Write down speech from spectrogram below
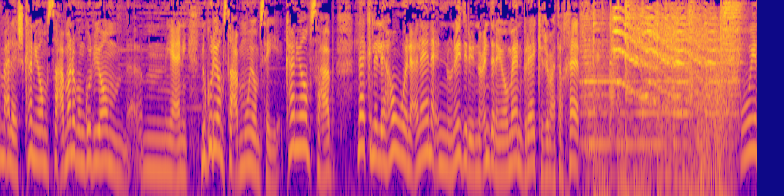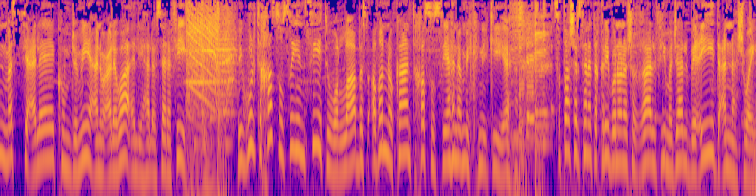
معلش كان يوم صعب ما نبغى نقول يوم يعني نقول يوم صعب مو يوم سيء كان يوم صعب لكن اللي هون علينا إنه ندري إنه عندنا يومين بريك يا جماعة الخير. ونمسي عليكم جميعا وعلى وائل هلا وسهلا فيك. يقول تخصصي نسيته والله بس أظنه كان تخصص صيانه ميكانيكية. 16 سنة تقريبا وأنا شغال في مجال بعيد عنه شوي.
